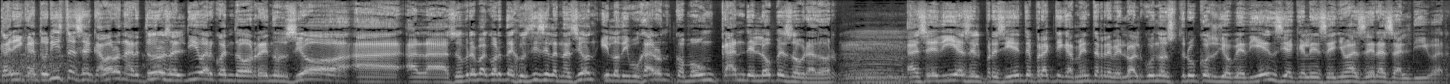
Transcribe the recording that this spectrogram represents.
Caricaturistas se acabaron Arturo Saldívar cuando renunció a, a, la Suprema Corte de Justicia de la Nación y lo dibujaron como un can de López Obrador. Hace días el presidente prácticamente reveló algunos trucos de obediencia que le enseñó a hacer a Saldívar.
